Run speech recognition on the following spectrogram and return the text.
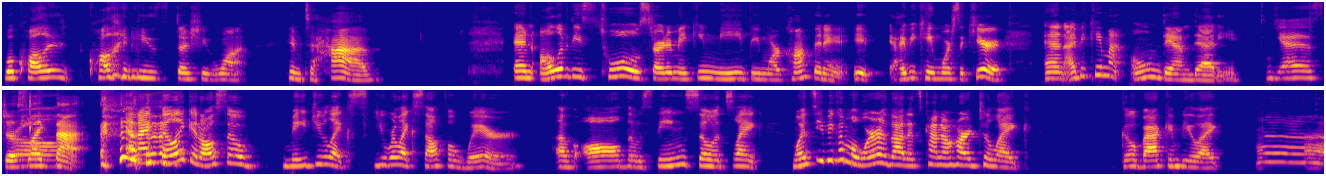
What quality qualities does she want him to have? And all of these tools started making me be more confident. It I became more secure and I became my own damn daddy. Yes. Just like that. and I feel like it also made you like you were like self-aware of all those things. So it's like once you become aware of that, it's kind of hard to like go back and be like, uh, uh,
